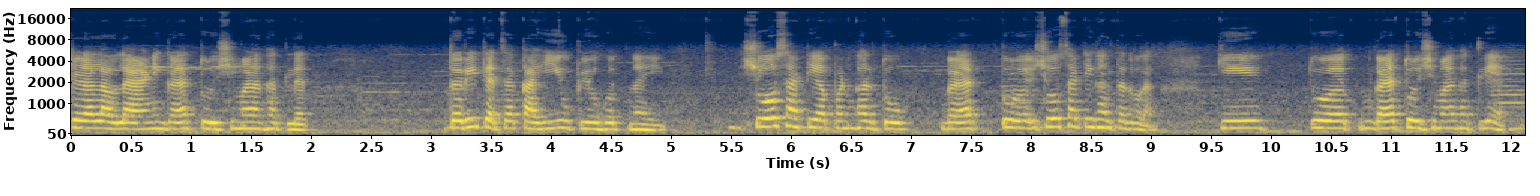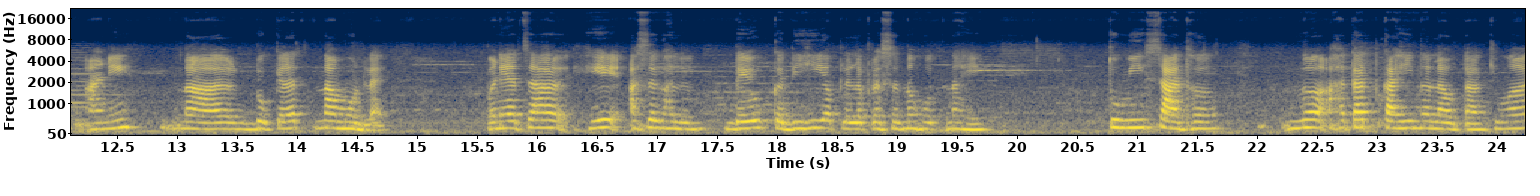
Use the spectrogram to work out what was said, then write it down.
टिळा लावला आणि गळ्यात तुळशीमाळा घातल्यात तरी त्याचा काही उपयोग होत नाही. शोसाठी आपण घालतो गळ्यात तुळ शोसाठी घालतात बघा की तु गळ्यात तुळशीमाळ घातली आहे आणि ना डोक्याला ना मोडला आहे पण याचा हे असं घालून देव कधीही आपल्याला प्रसन्न होत नाही. तुम्ही साधं न हातात काही न लावता किंवा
